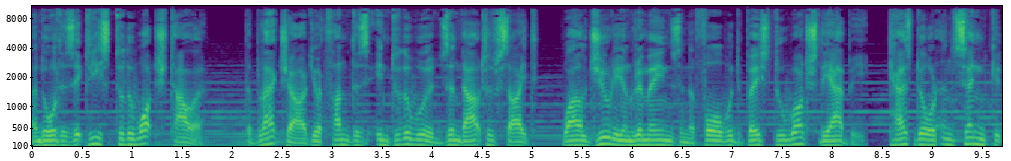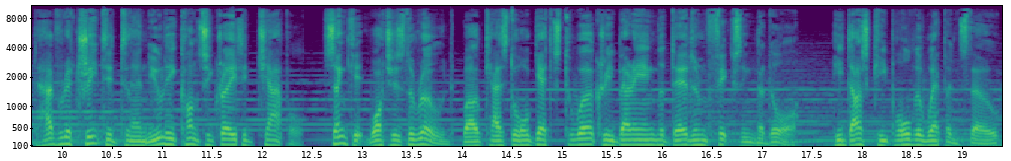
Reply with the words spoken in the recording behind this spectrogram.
and orders it east to the watchtower. The Black Charger thunders into the woods and out of sight, while Julian remains in the forward base to watch the abbey. Kasdor and Senkit have retreated to their newly consecrated chapel. Senkit watches the road while Kasdor gets to work reburying the dead and fixing the door. He does keep all the weapons though,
